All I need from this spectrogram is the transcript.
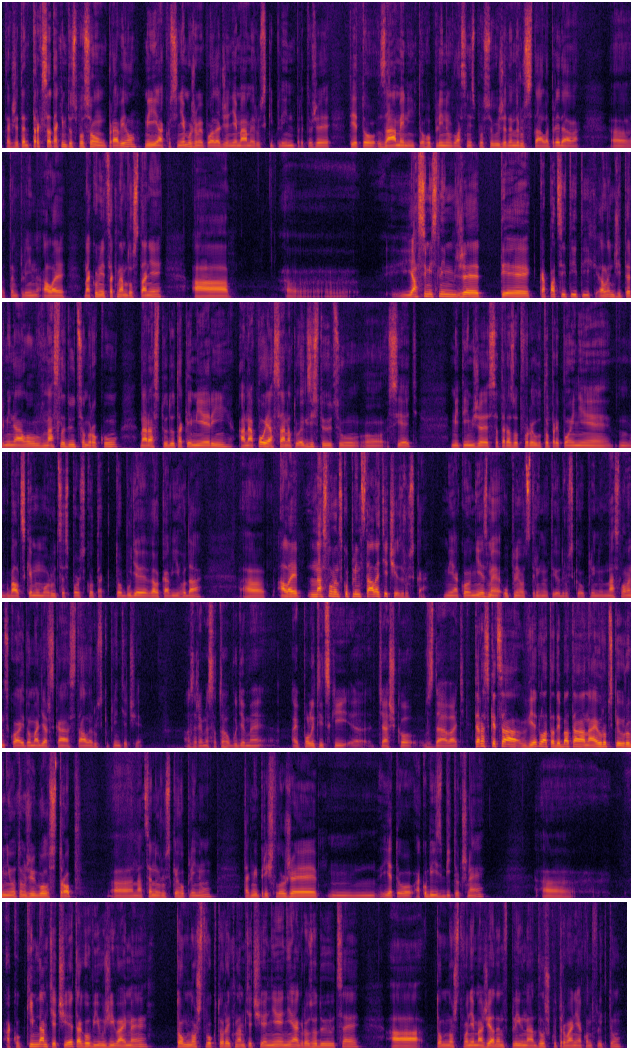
takže ten trh sa takýmto spôsobom upravil. My ako si nemôžeme povedať, že nemáme ruský plyn, pretože tieto zámeny toho plynu vlastne spôsobujú, že ten Rus stále predáva uh, ten plyn, ale nakoniec sa k nám dostane a uh, ja si myslím, že tie kapacity tých LNG terminálov v nasledujúcom roku narastú do takej miery a napoja sa na tú existujúcu uh, sieť, my tým, že sa teraz otvorilo to prepojenie k Baltskému moru cez Polsko, tak to bude veľká výhoda. Ale na Slovensku plyn stále tečie z Ruska. My ako nie sme úplne odstrihnutí od ruského plynu. Na Slovensku aj do Maďarska stále ruský plyn tečie. A zrejme sa toho budeme aj politicky e, ťažko vzdávať. Teraz, keď sa viedla tá debata na európskej úrovni o tom, že by bol strop e, na cenu ruského plynu, tak mi prišlo, že mm, je to akoby zbytočné, ako kým nám tečie, tak ho využívajme. To množstvo, ktoré k nám tečie, nie je nejak rozhodujúce a to množstvo nemá žiaden vplyv na dĺžku trvania konfliktu.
